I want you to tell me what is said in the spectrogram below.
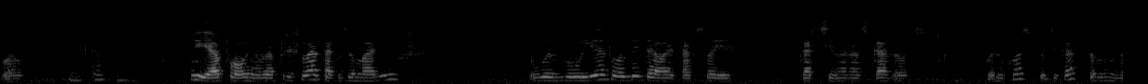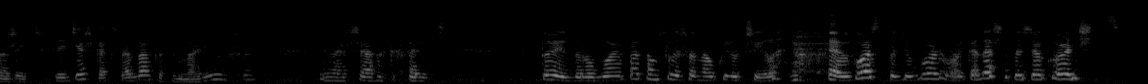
была. Диктофон. И я помню, я пришла так заморившись, в избу улезла, да и давай так свои картины рассказывать. Говорю, господи, как трудно жить. Придешь, как собака, заморившая, и начала говорить то и другое. Потом, слышу, она уключила. Господи, боже мой, когда же это все кончится?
